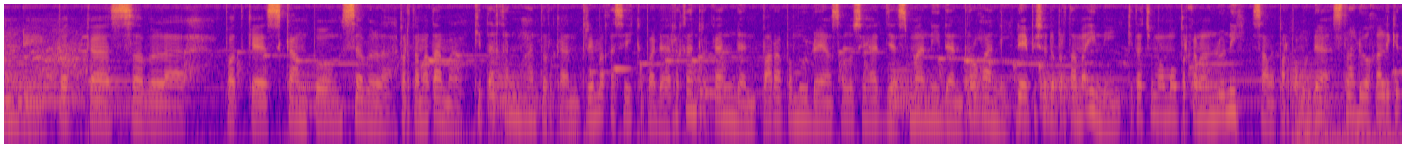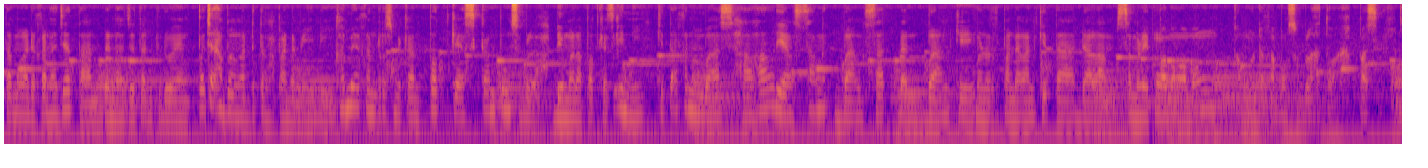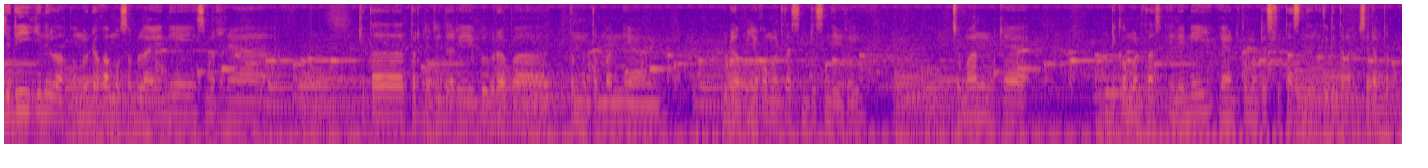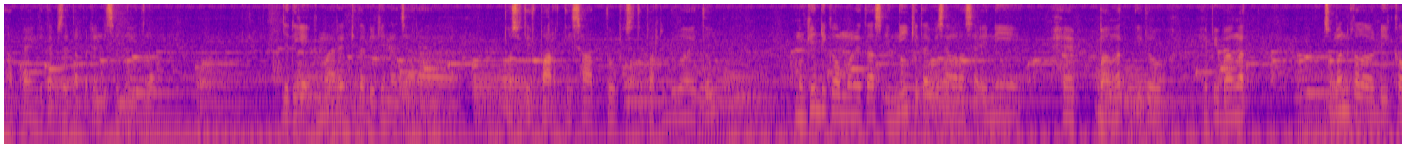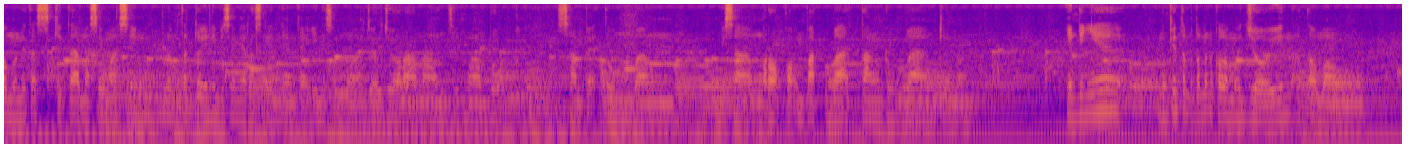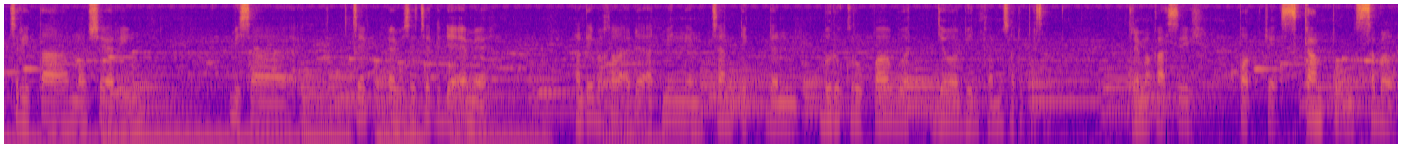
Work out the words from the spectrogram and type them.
Datang di podcast sebelah podcast kampung sebelah. Pertama-tama, kita akan menghanturkan terima kasih kepada rekan-rekan dan para pemuda yang selalu sehat jasmani dan rohani. Di episode pertama ini, kita cuma mau perkenalan dulu nih sama para pemuda. Setelah dua kali kita mengadakan hajatan dan hajatan kedua yang pecah banget di tengah pandemi ini, kami akan resmikan podcast kampung sebelah. Di mana podcast ini kita akan membahas hal-hal yang sangat bangsat dan bangke menurut pandangan kita dalam semenit. Ngomong-ngomong, pemuda kampung sebelah tuh apa sih? Jadi gini loh, pemuda kampung sebelah ini sebenarnya kita terdiri dari beberapa teman-teman yang udah punya komunitas sendiri-sendiri. Cuman kayak di komunitas ini nih yang di komunitas kita sendiri itu kita nggak bisa dapat apa yang kita bisa dapetin di sini gitu loh. Jadi kayak kemarin kita bikin acara positif party 1, positif party 2 itu mungkin di komunitas ini kita bisa ngerasa ini happy banget gitu happy banget cuman kalau di komunitas kita masing-masing belum tentu ini bisa ngerasain yang kayak gini semua. Jor-joran anjing mabuk sampai tumbang bisa ngerokok empat batang tumbang emang. Intinya mungkin teman-teman kalau mau join atau mau cerita mau sharing bisa cek eh bisa chat di DM ya. Nanti bakal ada admin yang cantik dan buruk rupa buat jawabin kamu satu persatu. Terima kasih podcast kampung sebelah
